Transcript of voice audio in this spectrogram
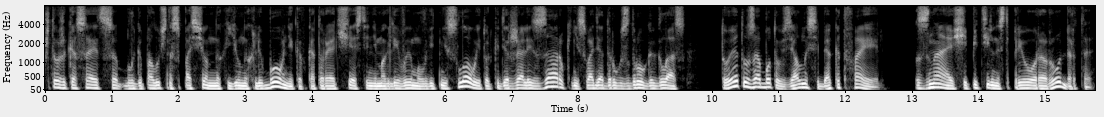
Что же касается благополучно спасенных юных любовников, которые от счастья не могли вымолвить ни слова и только держались за руки, не сводя друг с друга глаз, то эту заботу взял на себя Катфаэль. Зная щепетильность приора Роберта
